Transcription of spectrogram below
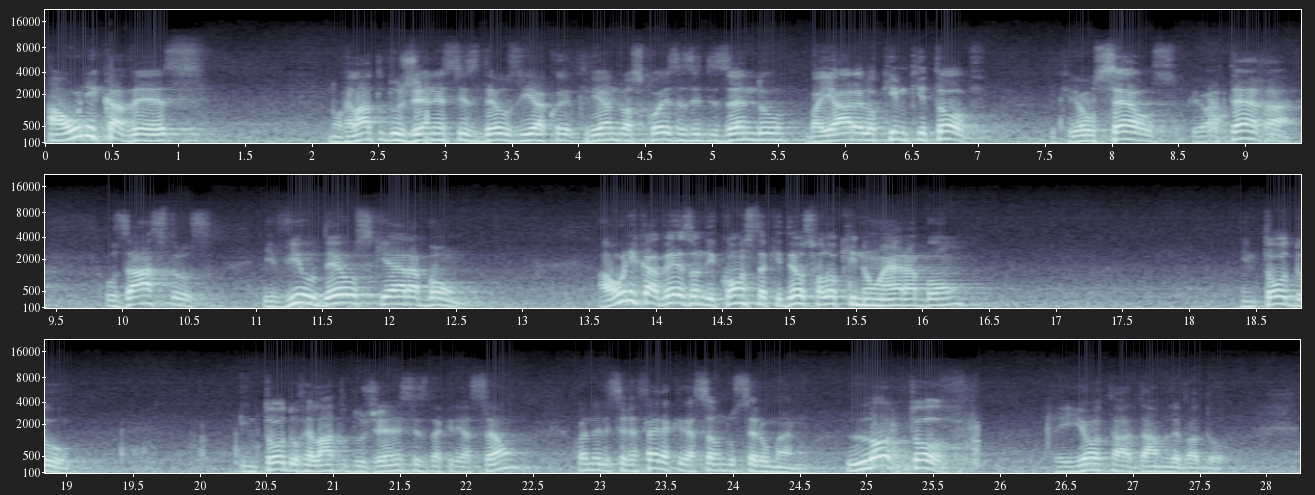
a única vez no relato do Gênesis, Deus ia criando as coisas e dizendo: Vayar Elohim Kitov criou os céus, criou a terra, os astros, e viu Deus que era bom. A única vez onde consta que Deus falou que não era bom, em todo, em todo o relato do Gênesis da criação, quando ele se refere à criação do ser humano. Lotov, Yota Adam levador.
